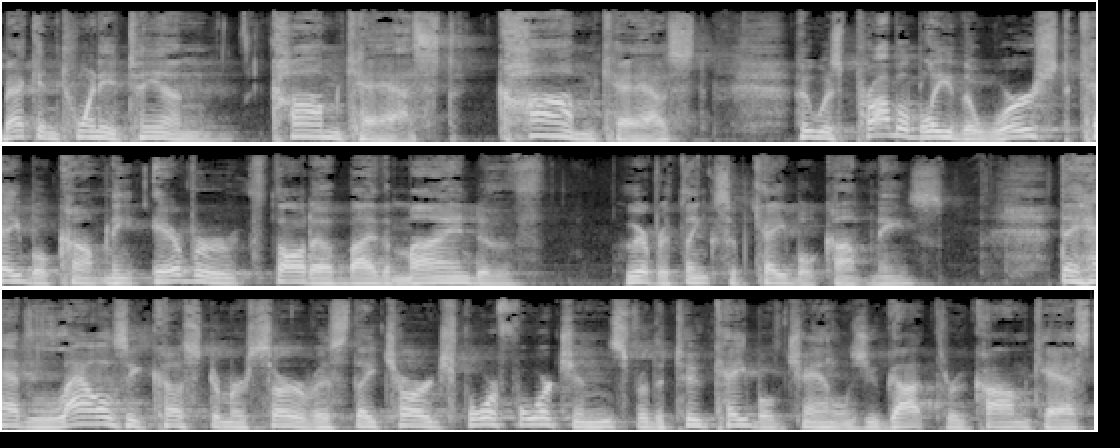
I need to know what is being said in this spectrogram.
Back in 2010, Comcast, Comcast, who was probably the worst cable company ever thought of by the mind of whoever thinks of cable companies. They had lousy customer service. They charged four fortunes for the two cable channels you got through Comcast.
